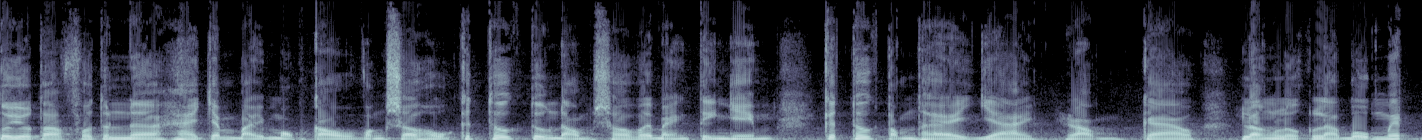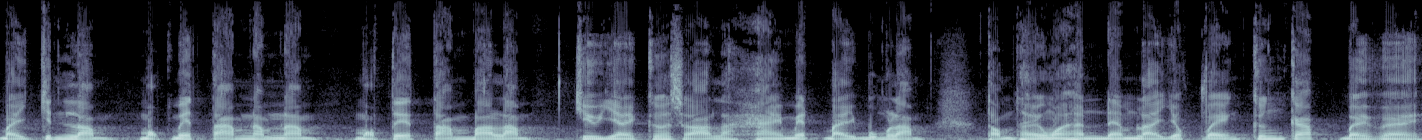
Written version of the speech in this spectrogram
Toyota Fortuner 2.7 một cầu vẫn sở hữu kích thước tương đồng so với bản tiền nhiệm, kích thước tổng thể dài, rộng, cao lần lượt là 4m795, 1m855, 1m835 chiều dài cơ sở là 2m745, tổng thể ngoại hình đem lại dốc ván cứng cáp bề vệ.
